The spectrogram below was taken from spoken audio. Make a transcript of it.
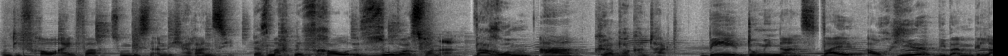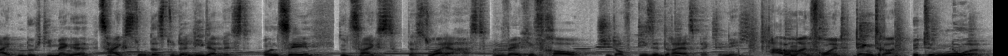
und die Frau einfach so ein bisschen an dich heranziehen. Das macht eine Frau sowas von an. Warum? A. Körperkontakt. B. Dominanz, weil auch hier, wie beim Geleiten durch die Menge, zeigst du, dass du der Leader bist. Und C. Du zeigst, dass du Eier hast. Und welche Frau steht auf diese drei Aspekte nicht? Aber mein Freund, denk dran, bitte nur,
